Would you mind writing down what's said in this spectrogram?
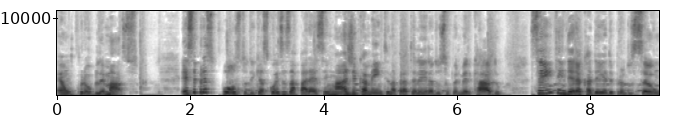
é um problemaço. Esse pressuposto de que as coisas aparecem magicamente na prateleira do supermercado, sem entender a cadeia de produção,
